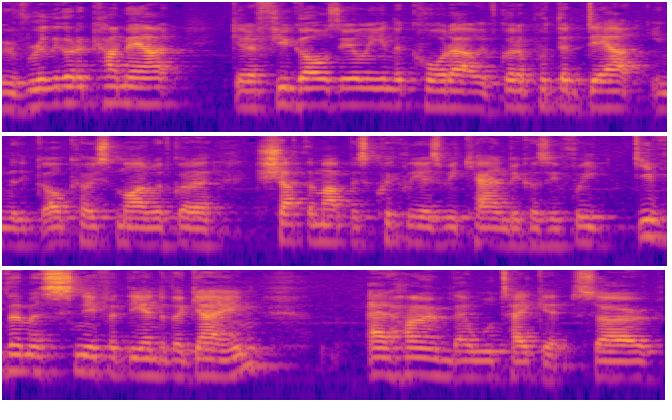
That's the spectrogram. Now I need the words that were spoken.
we've really got to come out, get a few goals early in the quarter. We've got to put the doubt in the Gold Coast mind. We've got to shut them up as quickly as we can because if we give them a sniff at the end of the game, at home, they will take it. So,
